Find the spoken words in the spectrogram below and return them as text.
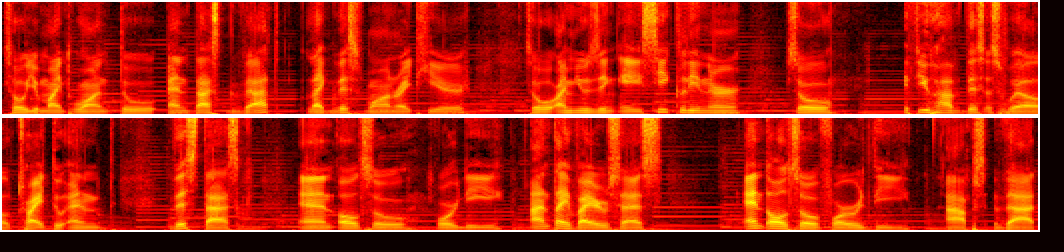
so you might want to end task that like this one right here. So I'm using a cleaner. So if you have this as well try to end this task. And also for the antiviruses and also for the apps that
